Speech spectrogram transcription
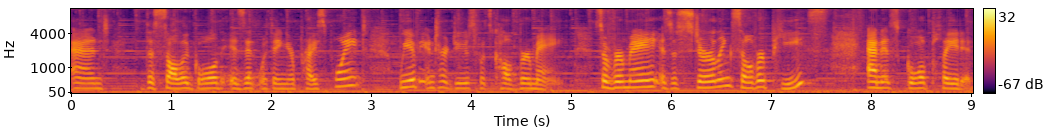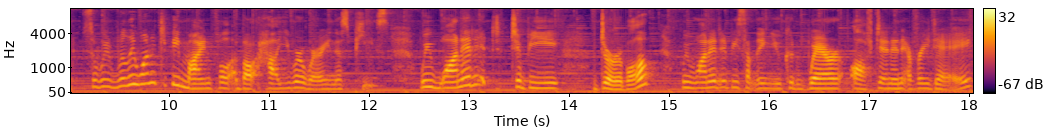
and the solid gold isn't within your price point, we have introduced what's called vermeil. So vermeil is a sterling silver piece and it's gold plated. So we really wanted to be mindful about how you were wearing this piece. We wanted it to be durable. We wanted it to be something you could wear often and every day,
